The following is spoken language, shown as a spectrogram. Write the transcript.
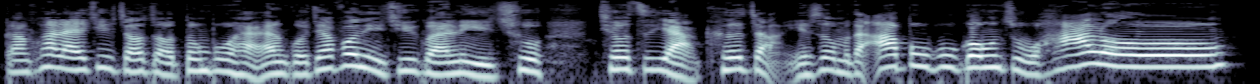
赶快来去找找东部海岸国家风景区管理处邱子雅科长，也是我们的阿布布公主。哈喽。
